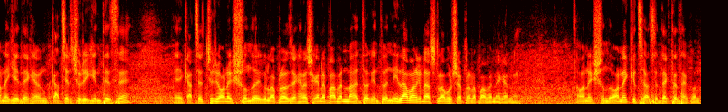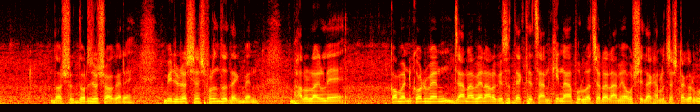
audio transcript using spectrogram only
অনেকেই দেখেন কাচের চুড়ি কিনতেছে। এই কাচের চুড়ি অনেক সুন্দর। এগুলো আপনারা যেখানে সেখানে পাবেন না হয়তো, কিন্তু নীলা মার্কেটে আসলে অবশ্যই আপনারা পাবেন এখানে। অনেক সুন্দর, অনেক কিছু আছে। দেখতে থাকুন। দর্শক, ধৈর্য সহকারে ভিডিওটা শেষ পর্যন্ত দেখবেন। ভালো লাগলে কমেন্ট করবেন, জানাবেন আরও কিছু দেখতে চান কি না পূর্বাচলের, আমি অবশ্যই দেখানোর চেষ্টা করব।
